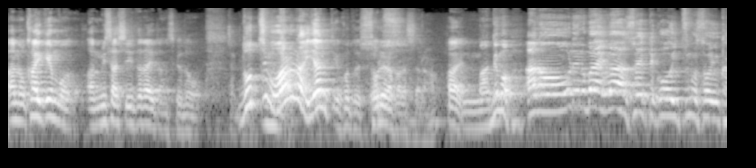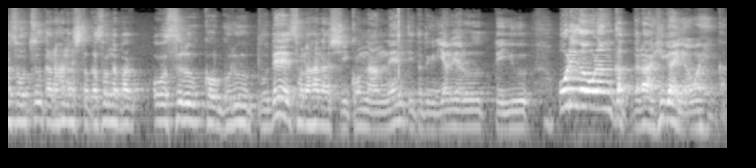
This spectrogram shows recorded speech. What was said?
あの会見もあの見させていただいたんですけどどっちも悪ないやんっていうことです俺らからしたら。はい。まあでもあの俺の場合はそうやってこういつもそういう仮想通貨の話とかそんな場をするこうグループでその話こんなんあんねんって言った時にやるやるっていう俺がおらんかったら被害に遭わへんかっ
